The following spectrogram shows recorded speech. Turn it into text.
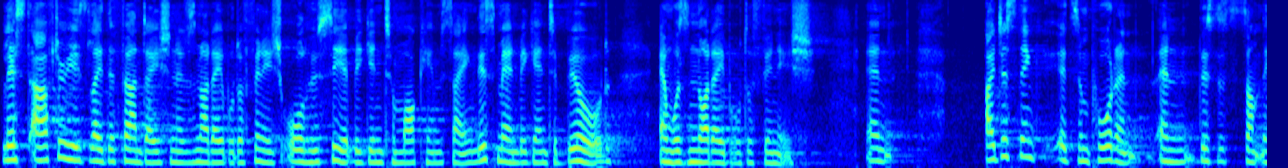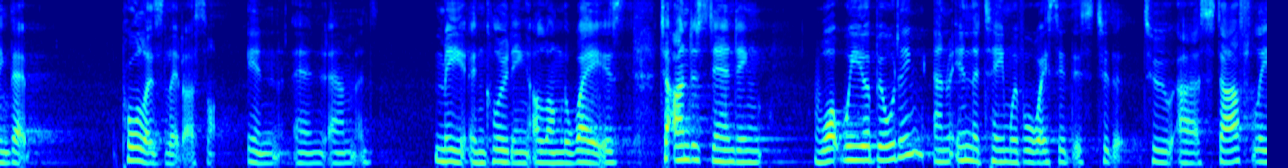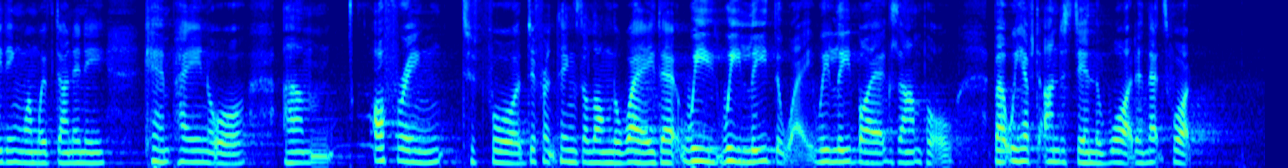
Lest after he has laid the foundation and is not able to finish, all who see it begin to mock him, saying, This man began to build and was not able to finish. And I just think it's important, and this is something that Paul has led us in, and um, me including along the way, is to understanding what we are building. And in the team, we've always said this to, the, to staff leading when we've done any campaign or um, offering to, for different things along the way that we, we lead the way. We lead by example, but we have to understand the what, and that's what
